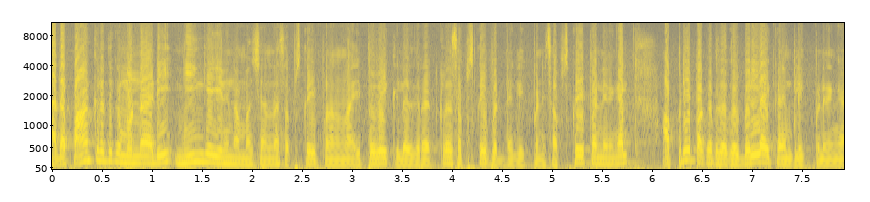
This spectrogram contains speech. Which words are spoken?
அதை பார்க்குறதுக்கு முன்னாடி நீங்கள் இன்னும் நம்ம சேனலை சப்ஸ்கிரைப் பண்ணலாம் இப்போவே கீழே இருக்கிற இடத்துல சப்ஸ்கிரைப் பட்டனை கிளிக் பண்ணி சப்ஸ்கிரைப் பண்ணிடுங்க அப்படியே பக்கத்தில் இருக்கிற பெல் ஐக்கனையும் கிளிக் பண்ணிடுங்க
